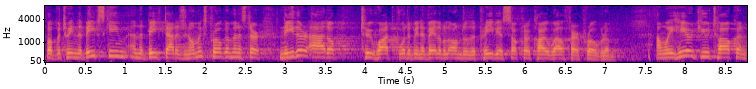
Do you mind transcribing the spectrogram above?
but between the beef scheme and the beef data genomics programme, Minister, neither add up to what would have been available under the previous suckler cow welfare programme. And we heard you talking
